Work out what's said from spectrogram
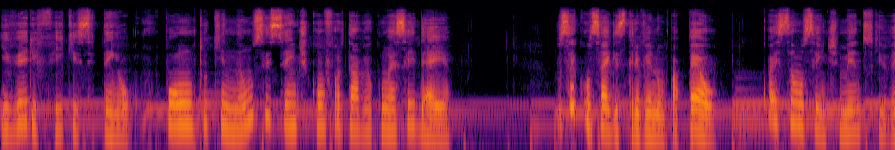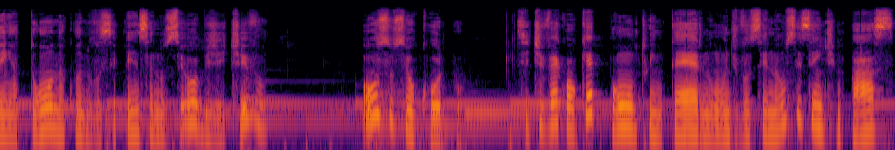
e verifique se tem algum ponto que não se sente confortável com essa ideia. Você consegue escrever num papel quais são os sentimentos que vêm à tona quando você pensa no seu objetivo? Ouça o seu corpo. Se tiver qualquer ponto interno onde você não se sente em paz,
